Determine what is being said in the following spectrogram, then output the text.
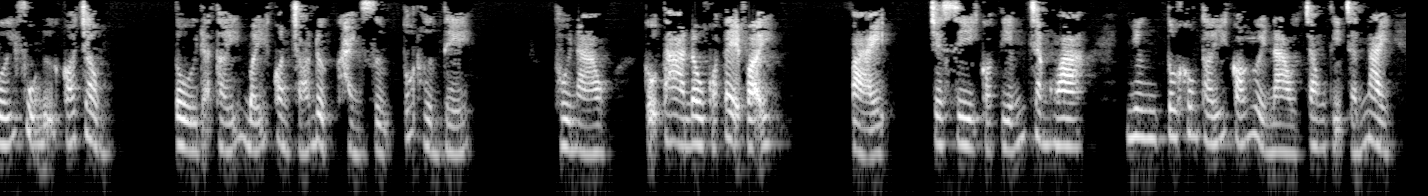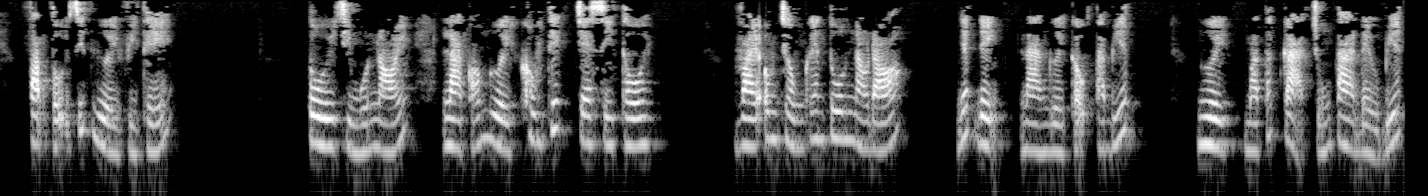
với phụ nữ có chồng, tôi đã thấy mấy con chó đực hành xử tốt hơn thế. Thôi nào, Cậu ta đâu có tệ vậy? Phải, Jesse có tiếng trăng hoa, nhưng tôi không thấy có người nào trong thị trấn này phạm tội giết người vì thế. Tôi chỉ muốn nói là có người không thích Jesse thôi. Vài ông chồng ghen tuông nào đó, nhất định là người cậu ta biết, người mà tất cả chúng ta đều biết.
